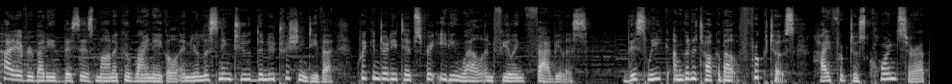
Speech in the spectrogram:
Hi, everybody. This is Monica Reinagel, and you're listening to The Nutrition Diva quick and dirty tips for eating well and feeling fabulous. This week, I'm going to talk about fructose, high fructose corn syrup,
